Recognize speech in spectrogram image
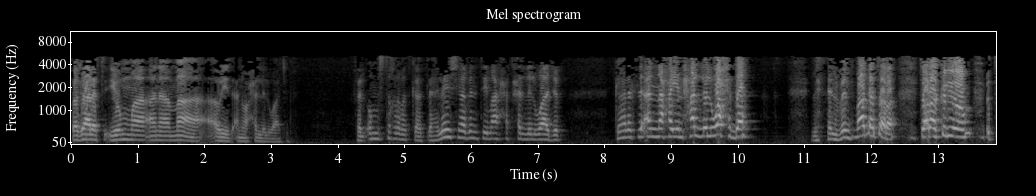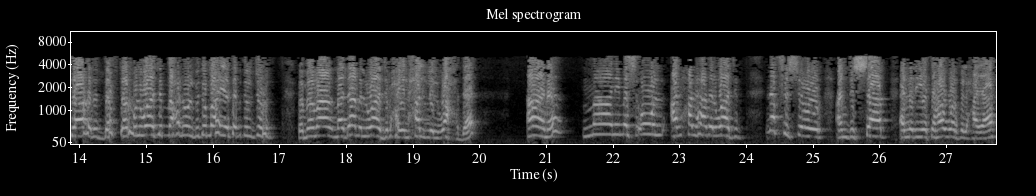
فقالت يما أنا ما أريد أن أحل الواجب. فالأم استغربت قالت لها ليش يا بنتي ما حتحل الواجب؟ قالت لأن حينحل الوحدة. البنت ماذا ترى؟ ترى كل يوم تأخذ الدفتر والواجب محلول بدون ما هي تبذل جهد. فما دام الواجب حينحل الوحدة أنا ماني مسؤول عن حل هذا الواجب. نفس الشعور عند الشاب الذي يتهور في الحياة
